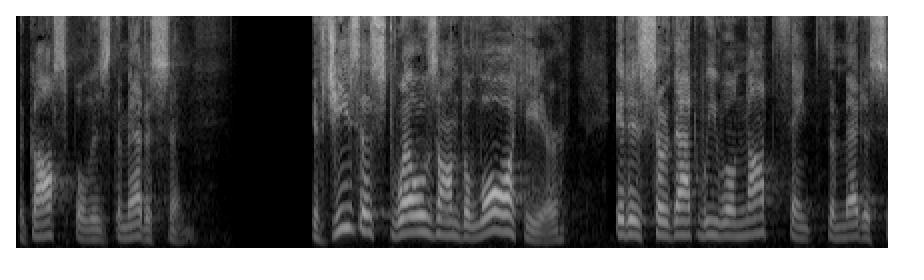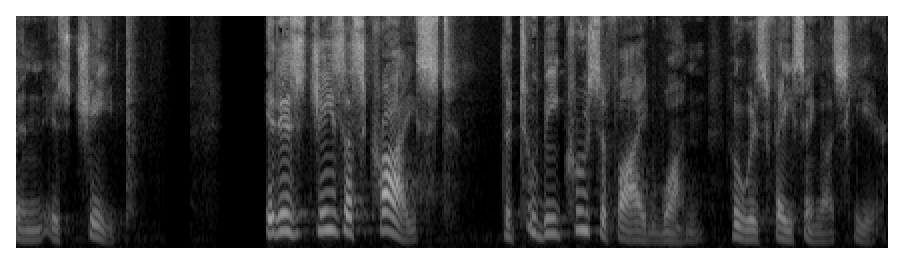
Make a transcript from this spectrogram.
The gospel is the medicine. If Jesus dwells on the law here, it is so that we will not think the medicine is cheap. It is Jesus Christ the to be crucified one who is facing us here.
